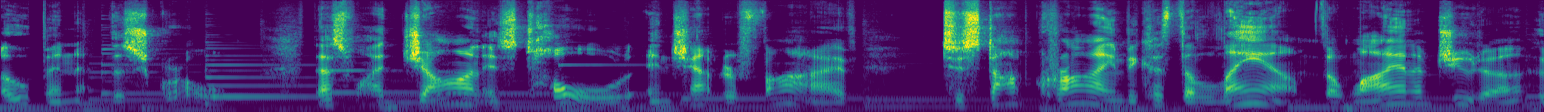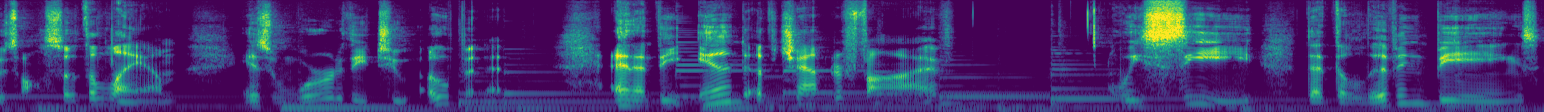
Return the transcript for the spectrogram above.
open the scroll. That's why John is told in chapter 5 to stop crying because the Lamb, the Lion of Judah, who's also the Lamb, is worthy to open it. And at the end of chapter 5, we see that the living beings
